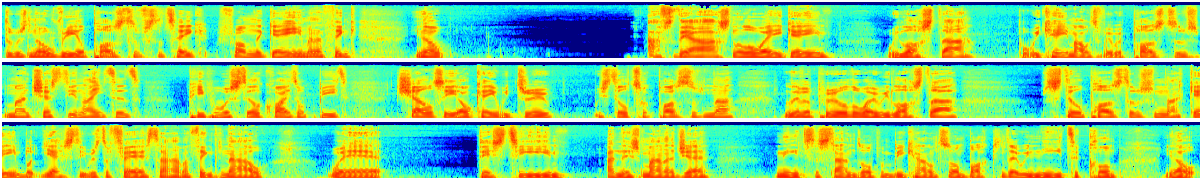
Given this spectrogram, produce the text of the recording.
there was no real positives to take from the game, and I think, you know, after the Arsenal away game, we lost that, but we came out of it with positives. Manchester United, people were still quite upbeat. Chelsea, okay, we drew, we still took positives from that. Liverpool, the way we lost that, still positives from that game. But yesterday was the first time I think now where this team and this manager needs to stand up and be counted on Boxing Day. We need to come. You know,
